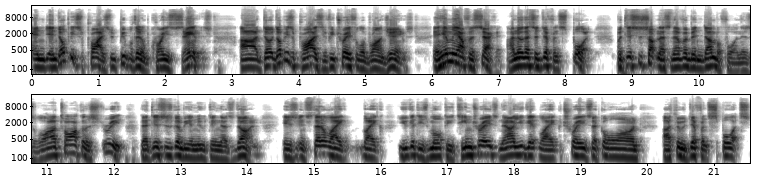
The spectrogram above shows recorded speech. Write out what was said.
and, and don't be surprised. if People think I'm crazy saying this. Uh, don't, don't be surprised if he trades for LeBron James. And hear me out for a second. I know that's a different sport, but this is something that's never been done before. And there's a lot of talk on the street that this is going to be a new thing that's done. Is instead of like, like you get these multi-team trades, now you get like trades that go on uh, through different sports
